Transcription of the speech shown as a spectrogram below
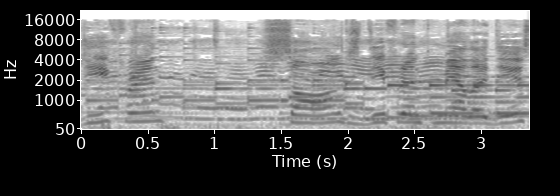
different songs, different melodies.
